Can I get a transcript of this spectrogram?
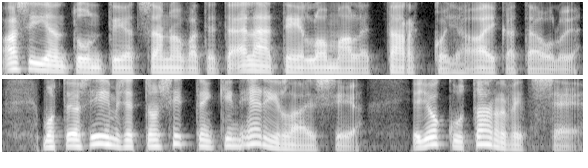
Asiantuntijat sanovat, että älä tee lomalle tarkkoja aikatauluja. Mutta jos ihmiset on sittenkin erilaisia, ja joku tarvitsee,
